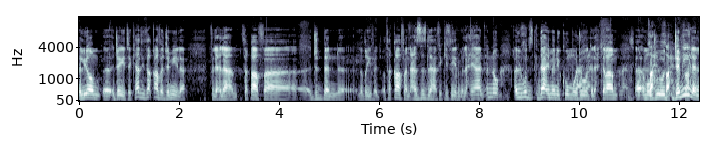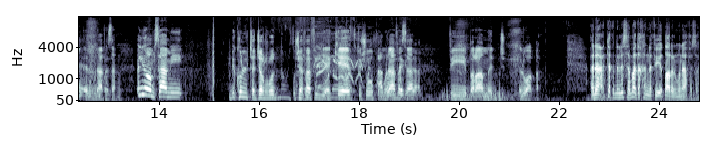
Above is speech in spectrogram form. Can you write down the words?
اليوم جيتك. هذه ثقافة جميلة. في الإعلام ثقافة جدا نظيفة وثقافة نعزز لها في كثير من الأحيان إنه الود دائما يكون موجود الاحترام آه، موجود صح. المنافسة. اليوم سامي بكل تجرد وشفافية كيف تشوف المنافسة في برامج الواقع؟ أنا أعتقد أن لسه ما دخلنا في إطار المنافسة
